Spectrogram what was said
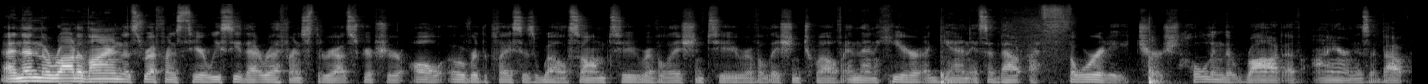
And then the rod of iron that's referenced here, we see that reference throughout Scripture all over the place as well. Psalm 2, Revelation 2, Revelation 12. And then here again, it's about authority, church. Holding the rod of iron is about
